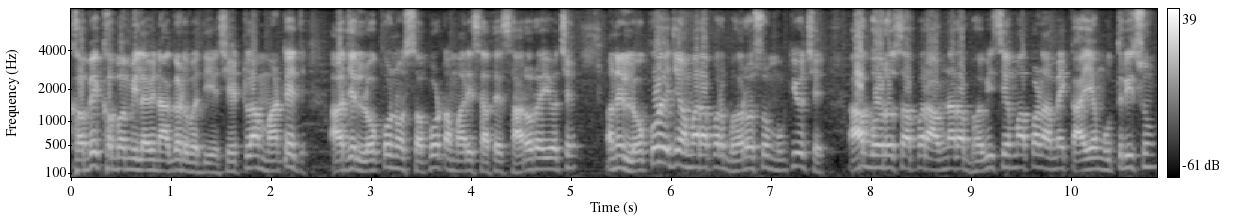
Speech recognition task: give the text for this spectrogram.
ખભે ખભા મિલાવીને આગળ વધીએ છીએ. એટલા માટે જ આજે લોકોનો સપોર્ટ અમારી સાથે સારો રહ્યો છે અને લોકોએ જે અમારા પર ભરોસો મૂક્યો છે, આ ભરોસા પર આવનારા ભવિષ્યમાં પણ અમે કાયમ ઉતરીશું.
